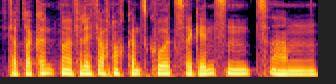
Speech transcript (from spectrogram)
Ich glaube, da könnte man vielleicht auch noch ganz kurz ergänzend ähm,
